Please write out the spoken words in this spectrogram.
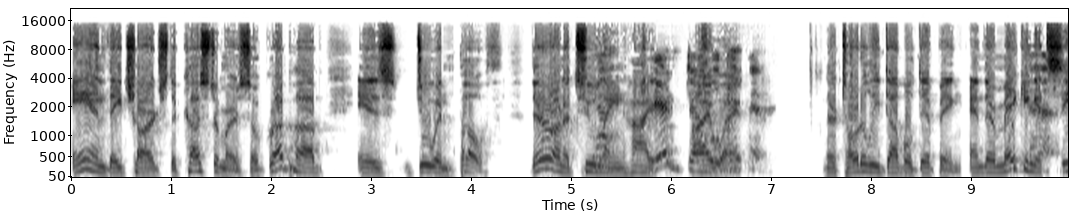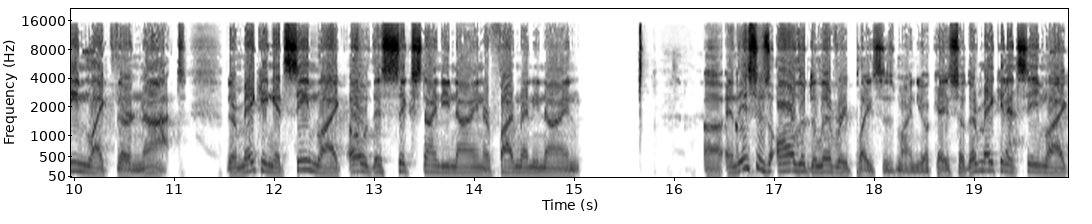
and they charge the customers. So grubhub is doing both. They're on a two Yeah, lane high highway. dipping. they're totally double dipping and they're making it seem like they're not. They're making it seem like, oh, this six ninety nine or five ninety nine. Uh, and this is all the delivery places, mind you. Okay, so they're making Yeah. it seem like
